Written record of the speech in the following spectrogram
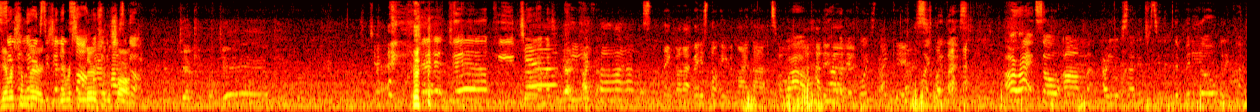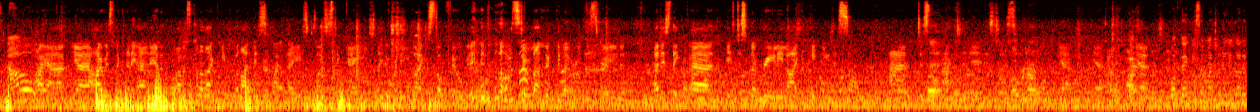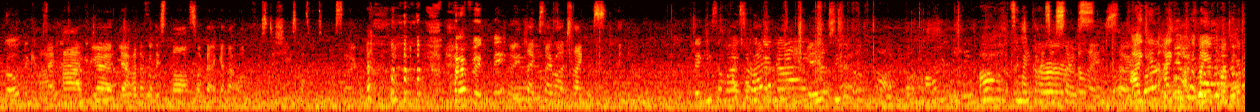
give her some lyrics. lyrics. to Give her some song. lyrics What of the song. it go? Jail, jail keeper. Yeah, Am I- something like that, but it's not even like that at all. Wow, I had you it have a earlier. good voice though. Thank you. Oh my goodness. All right, so um, are you excited to see the, the video when it comes out? I am, yeah. I was looking at it earlier and I was kind of like, people were like missing my face because I was just engaged. They'd already like stopped filming and I was still like looking at her on the screen. And I just think uh, it's just going to really like hit you this song and just the action is just, yeah, yeah, yeah. Well, thank you so much. I know you gotta go. Thank you for I have, yeah, us. yeah, and I've got this mask, so I better get that on for this Dishes hospital. So, Perfect. Thank you. thanks so much. Thanks. Thank you so much. Have a good night. You You too. Oh, you've got a card. Oh, it's in my You guys are so nice. So. I can I can put my contact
